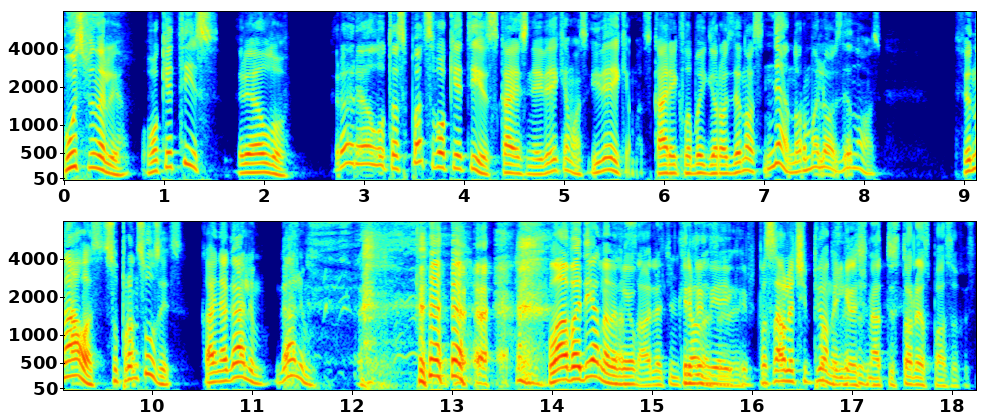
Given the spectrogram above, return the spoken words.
Pusfinalį. Vokietys. Realu. Yra realu tas pats Vokietys. Ką jis neįveikiamas? Įveikiamas. Ką reikia labai geros dienos? Ne, normalios dienos. Finalas su prancūzais. Ką negalim? Galim. Labą dieną, jau. Pasaulio čempionas. Gerbėmieji, pasaulio čempionai. 50 lietuviai. metų istorijos pasakos.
